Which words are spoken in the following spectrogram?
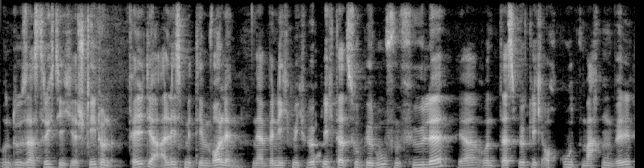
Und du sagst richtig, es steht und fällt ja alles mit dem Wollen. Ja, wenn ich mich wirklich dazu berufen fühle, ja, und das wirklich auch gut machen will,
